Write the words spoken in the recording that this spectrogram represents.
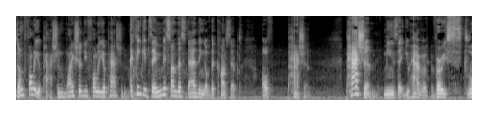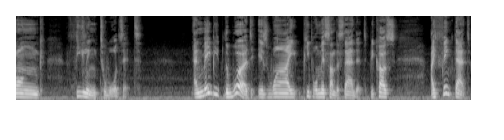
don't follow your passion. Why should you follow your passion? I think it's a misunderstanding of the concept of passion. Passion means that you have a very strong feeling towards it. And maybe the word is why people misunderstand it because I think that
